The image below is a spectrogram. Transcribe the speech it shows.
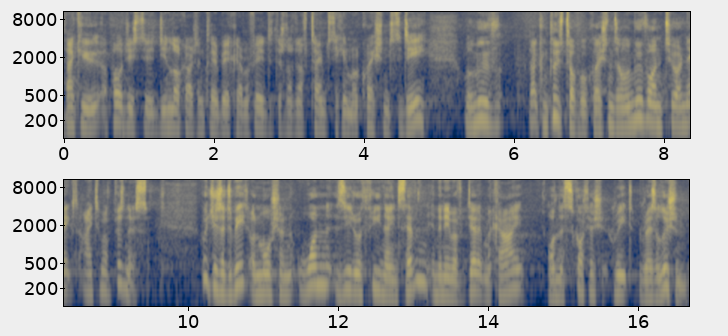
Thank you. Apologies to Dean Lockhart and Claire Baker. I'm afraid there's not enough time to take any more questions today. We'll move, that concludes topical questions, and we'll move on to our next item of business, which is a debate on motion 10397 in the name of Derek Mackay on the Scottish Rate Resolution.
